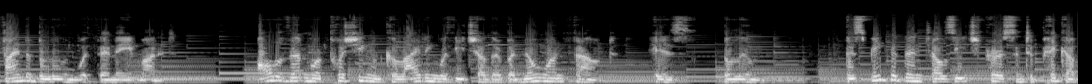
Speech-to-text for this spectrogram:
find a balloon with their name on it. All of them were pushing and colliding with each other, but no one found his balloon. The speaker then tells each person to pick up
